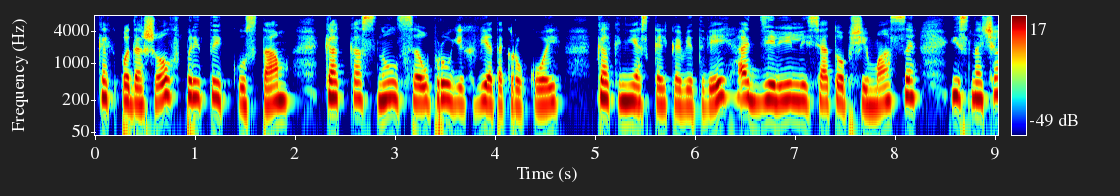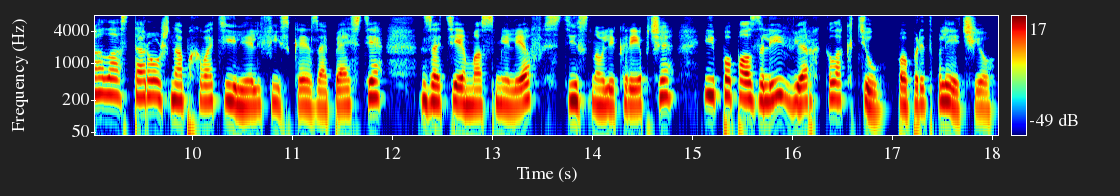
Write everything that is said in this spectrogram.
как подошел впритык к кустам, как коснулся упругих веток рукой, как несколько ветвей отделились от общей массы и сначала осторожно обхватили эльфийское запястье, затем, осмелев, стиснули крепче и поползли вверх к локтю, по предплечью.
